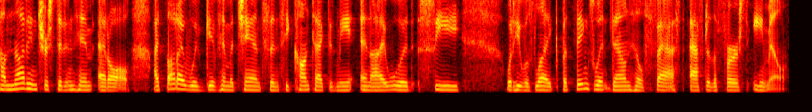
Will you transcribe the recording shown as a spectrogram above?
I'm not interested in him at all. I thought I would give him a chance since he contacted me and I would see what he was like, but things went downhill fast after the first email.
